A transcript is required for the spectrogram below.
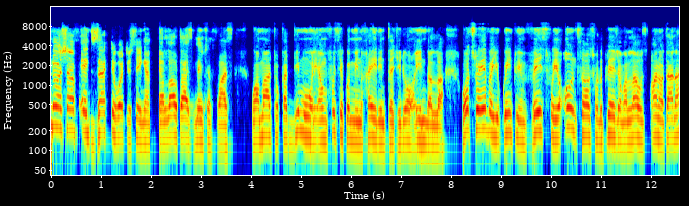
know, Ashraf, exactly what you're saying. And Allah has mentioned for us وَمَا تُقَدِّمُوا لِأَنفُسِكُم مِّنْ خَيْرٍ تَجِدُوهُ عِندَ اللَّهِ Whatsoever you're going to invest for your own selves for the pleasure of Allah subhanahu wa ta'ala,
